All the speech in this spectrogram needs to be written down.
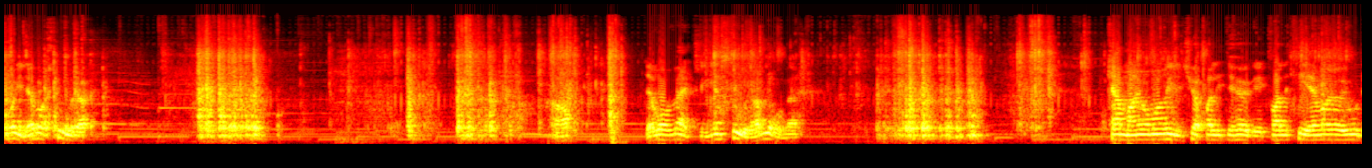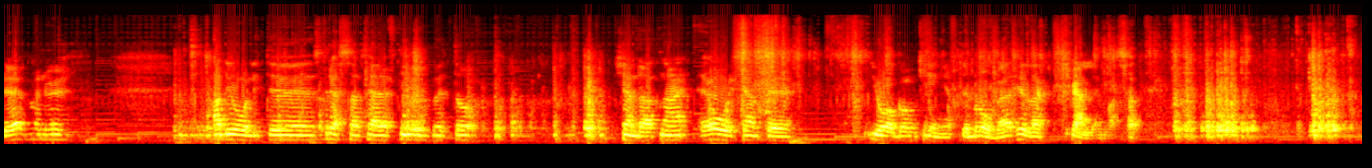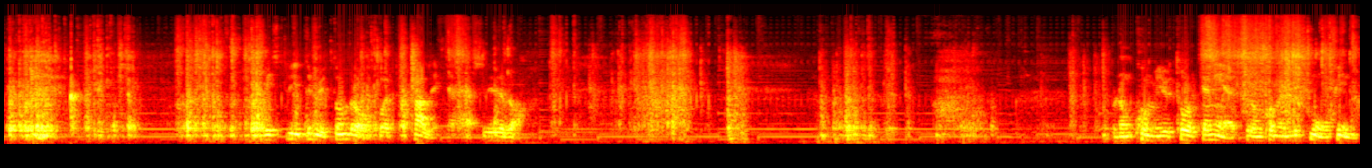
Oj, det var stora. Ja, det var verkligen stora blåbär. Kan man ju om man vill köpa lite högre kvalitet än vad jag gjorde. Men nu hade jag lite stressat här efter jobbet och kände att nej, jag orkar inte jaga omkring efter blåbär hela kvällen. Va? Så att... Vi sprider ut dem bra på ett par tallrikar här så blir det bra. Och de kommer ju torka ner så de kommer bli små och fina.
